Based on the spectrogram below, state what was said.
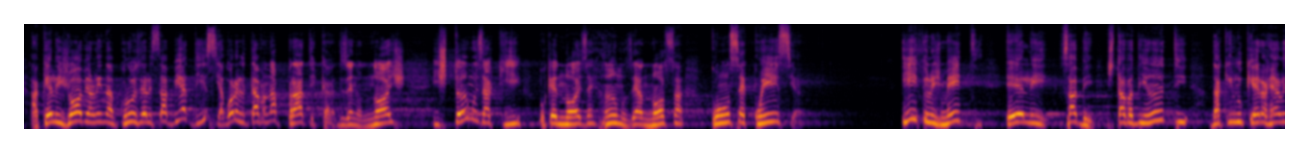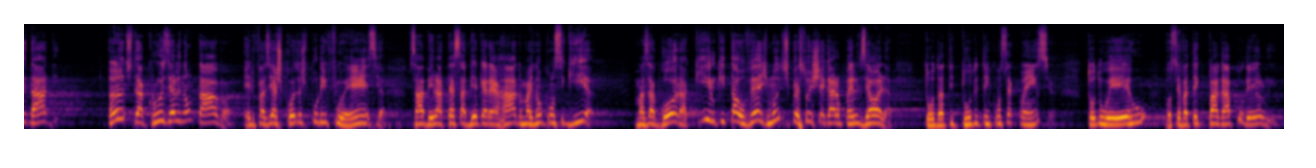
Aquele jovem ali na cruz, ele sabia disso, agora ele estava na prática, dizendo: Nós estamos aqui porque nós erramos, é a nossa consequência. Infelizmente, ele, sabe, estava diante daquilo que era realidade. Antes da cruz ele não estava, ele fazia as coisas por influência, sabe, ele até sabia que era errado, mas não conseguia. Mas agora, aquilo que talvez muitas pessoas chegaram para ele dizer: olha, toda atitude tem consequência. Todo erro você vai ter que pagar por ele.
